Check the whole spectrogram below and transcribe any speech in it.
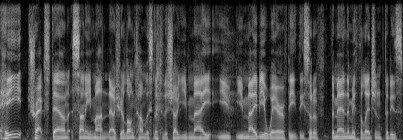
He tracked down Sonny Munn. Now, if you're a long time listener to the show, you may you you may be aware of the, the sort of the man, the myth, the legend that is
